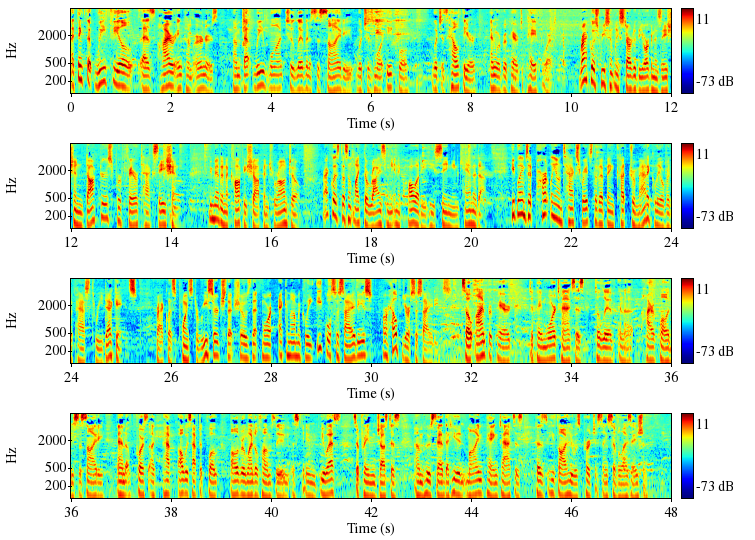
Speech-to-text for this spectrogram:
I think that we feel, as higher income earners, um, that we want to live in a society which is more equal, which is healthier, and we're prepared to pay for it. Rachlis recently started the organization Doctors for Fair Taxation. We met in a coffee shop in Toronto. Rachlis doesn't like the rising inequality he's seeing in Canada. He blames it partly on tax rates that have been cut dramatically over the past three decades. Rachlis points to research that shows that more economically equal societies are healthier societies. So I'm prepared to pay more taxes to live in a higher quality society. And of course, I have, always have to quote Oliver Wendell Holmes, the esteemed U.S. Supreme Justice, um, who said that he didn't mind paying taxes because he thought he was purchasing civilization.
